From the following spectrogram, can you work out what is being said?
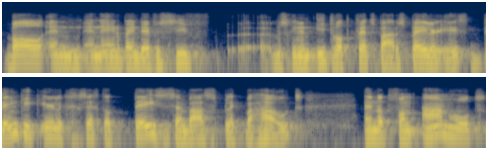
bal en, en één op één defensief eh, misschien een iets wat kwetsbare speler is. Denk ik eerlijk gezegd dat Theesen zijn basisplek behoudt. En dat Van Aanholt,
